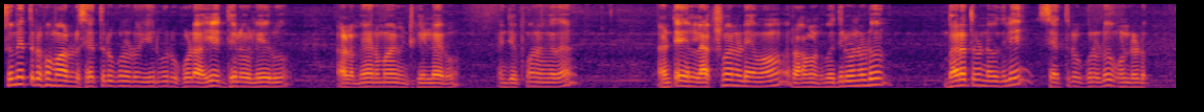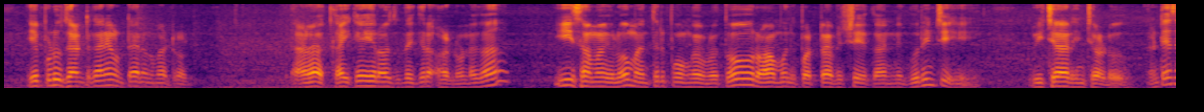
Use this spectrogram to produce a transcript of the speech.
సుమిత్ర కుమారుడు శత్రుఘ్నుడు ఇరువురు కూడా అయోధ్యలో లేరు వాళ్ళ మేనమామ ఇంటికి వెళ్ళారు అని చెప్పుకున్నాం కదా. అంటే లక్ష్మణుడేమో రాముడు వదిలి ఉండడు భరతుడిని వదిలి శత్రుఘ్నుడు ఉండడు. ఎప్పుడూ జంటగానే ఉంటారన్నమాట వాడు అలా కైకేయ రాజు దగ్గర వాళ్ళు ఉండగా ఈ సమయంలో మంత్రి పొంగవులతో రాముని పట్టాభిషేకాన్ని గురించి విచారించాడు. అంటే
